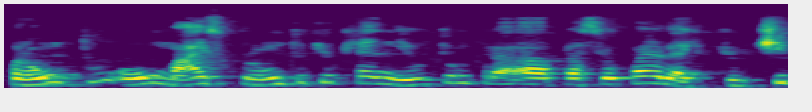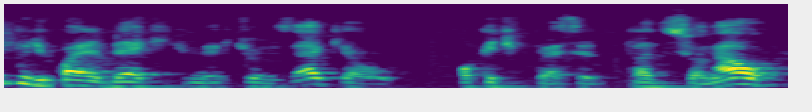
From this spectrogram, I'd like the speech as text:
pronto ou mais pronto que o Ken Newton para ser o quarterback. Porque o tipo de quarterback que o Mac Jones é, que é o pocket presser tradicional,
